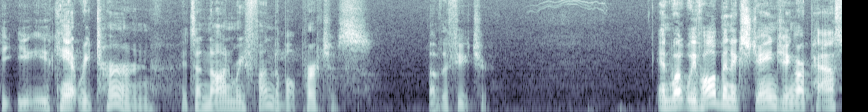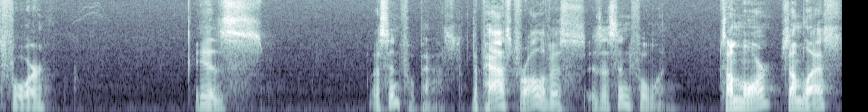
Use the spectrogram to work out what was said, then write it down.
you, you can't return. It's a non refundable purchase of the future. And what we've all been exchanging our past for is a sinful past. The past for all of us is a sinful one. Some more, some less.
